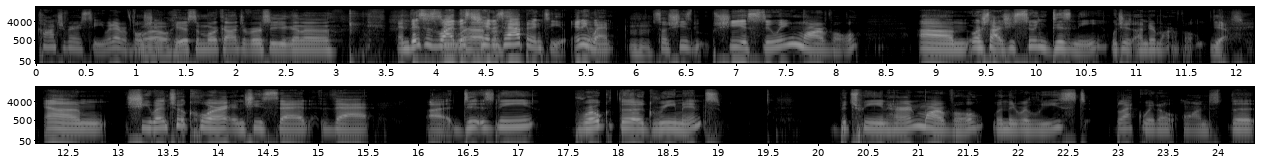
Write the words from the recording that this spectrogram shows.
controversy, whatever bullshit. Well, here's some more controversy. You're gonna. and this is why what this shit is happening to you. Anyway, Mm-hmm. so she's she is suing Marvel, um, or sorry, she's suing Disney, which is under Marvel. Yes. Um, she went to a court and she said that uh, Disney broke the agreement between her and Marvel when they released Black Widow on the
